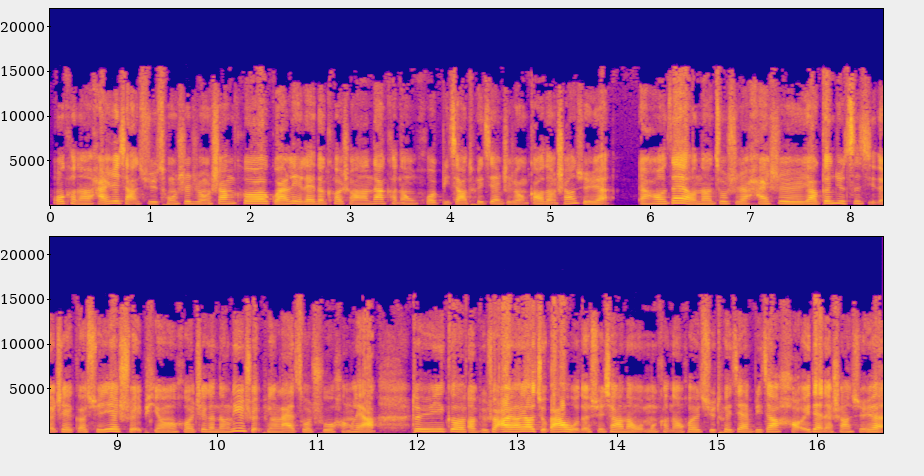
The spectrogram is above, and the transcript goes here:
我可能还是想去从事这种商科管理类的课程，那可能我比较推荐这种高等商学院。然后再有呢，就是还是要根据自己的这个学业水平和这个能力水平来做出衡量。对于一个呃，比如说二幺幺九八五的学校呢，我们可能会去推荐比较好一点的商学院。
